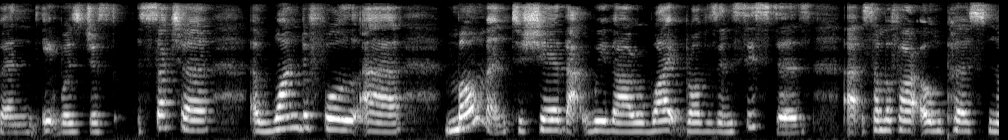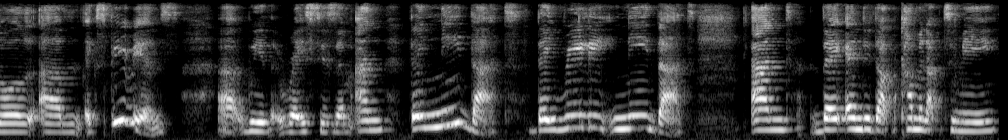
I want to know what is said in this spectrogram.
And it was just such a, a wonderful uh, moment to share that with our white brothers and sisters, uh, some of our own personal um, experience. Uh, with racism, and they need that. They really need that and they ended up coming up to me,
